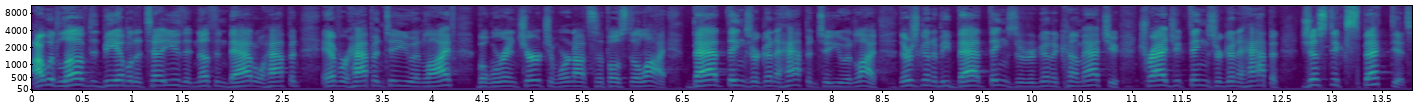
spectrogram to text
I would love to be able to tell you that nothing bad will happen, ever happen to you in life, but we're in church and we're not supposed to lie. Bad things are going to happen to you in life. There's going to be bad things that are going to come at you. Tragic things are going to happen. Just expect it.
